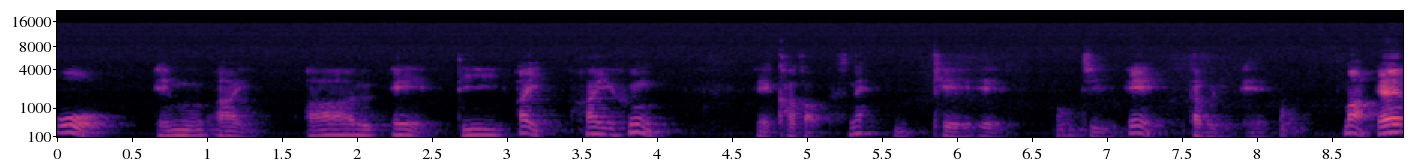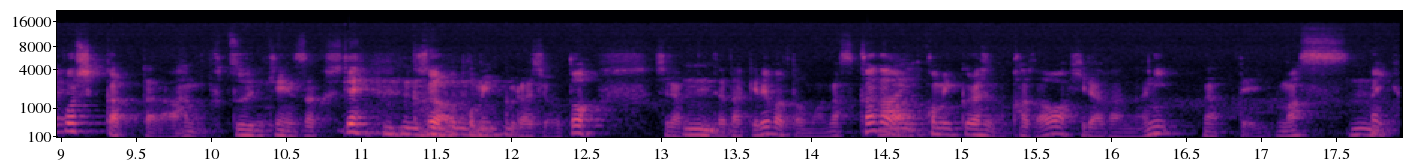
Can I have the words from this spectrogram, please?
O、M、I、R、A、D、I、ハイフン、えー香川ですね。K、A、G、A、W、A。まあ、ややこしかったら、あの普通に検索して、香川コミックラジオと調べていただければと思います。香川はいコミックラジオの香川はひらがなになっています。うんはい。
